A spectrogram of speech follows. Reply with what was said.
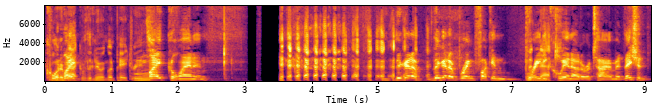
Quarterback Mike- of the New England Patriots. Mike Glennon. they're gonna they're gonna bring fucking Brady. Quinn out of retirement. They should.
